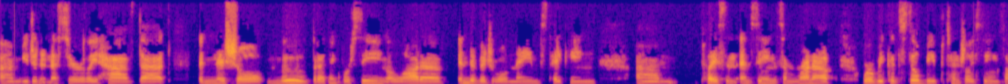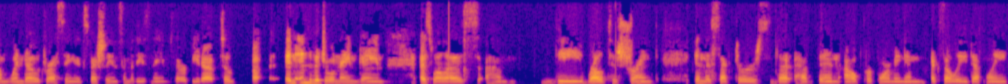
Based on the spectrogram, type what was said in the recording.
um, you didn't necessarily have that initial move. But I think we're seeing a lot of individual names taking um, place and, and seeing some run up where we could still be potentially seeing some window dressing, especially in some of these names that are beat up. So, uh, an individual name game, as well as um, the relative strength in the sectors that have been outperforming, and XLE definitely,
